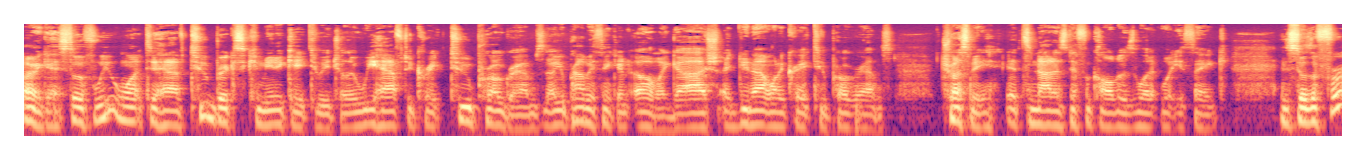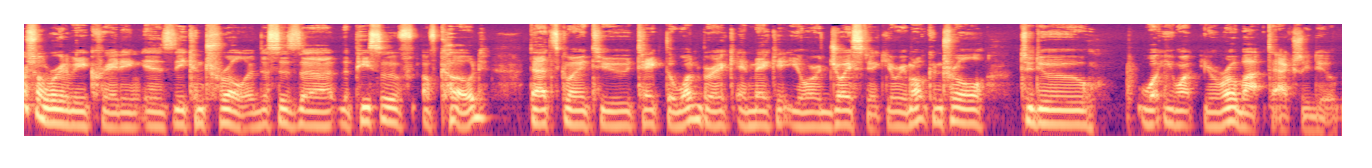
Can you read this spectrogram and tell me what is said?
All right, guys, so if we want to have two bricks communicate to each other, we have to create two programs. Now, you're probably thinking, oh my gosh, I do not want to create two programs. Trust me, it's not as difficult as what, what you think. And so the first one we're going to be creating is the controller. This is the, the piece of, of code that's going to take the one brick and make it your joystick, your remote control to do what you want your robot to actually do.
